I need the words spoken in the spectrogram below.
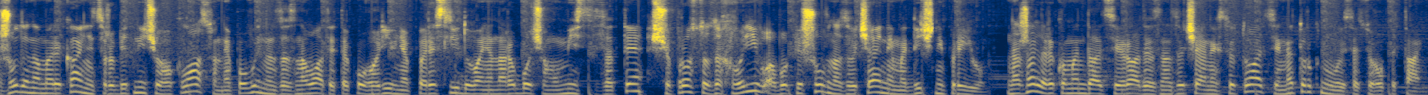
Жоден американець робітничого класу не повинен зазнавати такого рівня переслідування на робочому місці за те, що просто захворів або пішов на звичайний медичний прийом. На жаль, рекомендації Ради з надзвичайних ситуацій не торкнулися цього питання.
